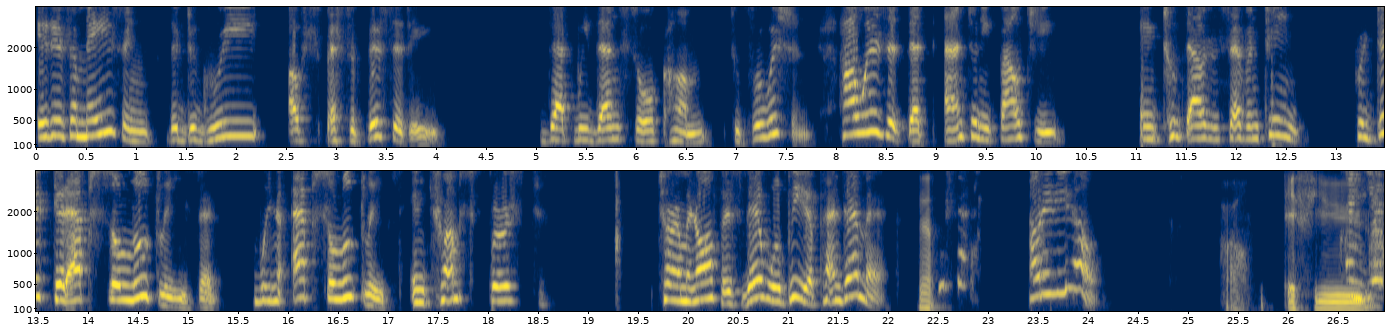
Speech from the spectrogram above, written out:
it is amazing the degree of specificity that we then saw come to fruition how is it that anthony fauci in 2017 predicted absolutely, he said. We know absolutely in Trump's first term in office, there will be a pandemic. Yeah. How did he know? Well, if you and yet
